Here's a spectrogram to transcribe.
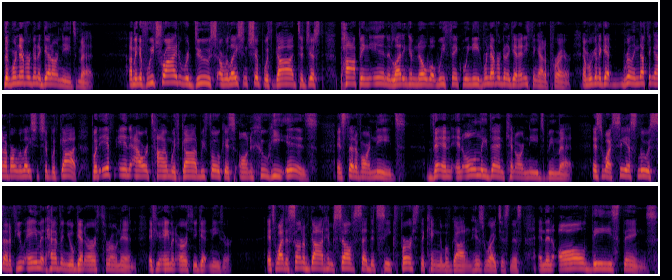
then we're never going to get our needs met. I mean, if we try to reduce a relationship with God to just popping in and letting Him know what we think we need, we're never going to get anything out of prayer. And we're going to get really nothing out of our relationship with God. But if in our time with God we focus on who He is instead of our needs, then and only then can our needs be met. This is why C.S. Lewis said, if you aim at heaven, you'll get earth thrown in. If you aim at earth, you get neither. It's why the Son of God himself said to seek first the kingdom of God and his righteousness, and then all these things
